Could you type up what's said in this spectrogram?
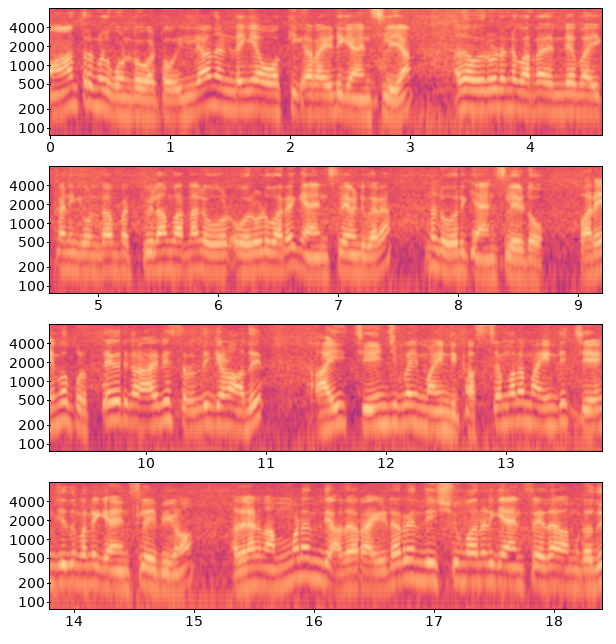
മാത്രം നിങ്ങൾ കൊണ്ടുപോകാം കേട്ടോ. ഇല്ലാന്നുണ്ടെങ്കിൽ ഓക്കെ റൈഡ് ക്യാൻസൽ ചെയ്യാം. അത് അവരോട് തന്നെ പറഞ്ഞാൽ എന്റെ ബൈക്ക് ആണെങ്കിൽ കൊണ്ടുപോകാൻ പറ്റില്ല എന്ന് പറഞ്ഞാൽ ഓരോട് പറയാം ക്യാൻസൽ ചെയ്യാൻ വേണ്ടി പറയാം. എന്നിട്ട് ഓർ ക്യാൻസൽ ചെയ്യട്ടോ പറയുമ്പോൾ പ്രത്യേക ഒരു കാര്യം ശ്രദ്ധിക്കണം. അത് ഐ ചേഞ്ച് മൈ മൈൻഡ് കസ്റ്റമറെ മൈൻഡ് ചേഞ്ച് ചെയ്ത് പറഞ്ഞ് ക്യാൻസൽ ചെയ്യിപ്പിക്കണം. അതിലാണ് നമ്മുടെ എന്ത് അത് റൈഡർ എന്ത് ഇഷ്യൂ പറഞ്ഞിട്ട് ക്യാൻസൽ ചെയ്താൽ നമുക്കത്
